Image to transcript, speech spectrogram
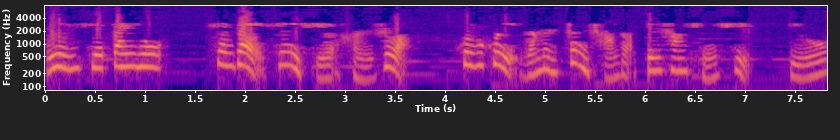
我有一些担忧。现在心理学很热，会不会人们正常的悲伤情绪？比如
